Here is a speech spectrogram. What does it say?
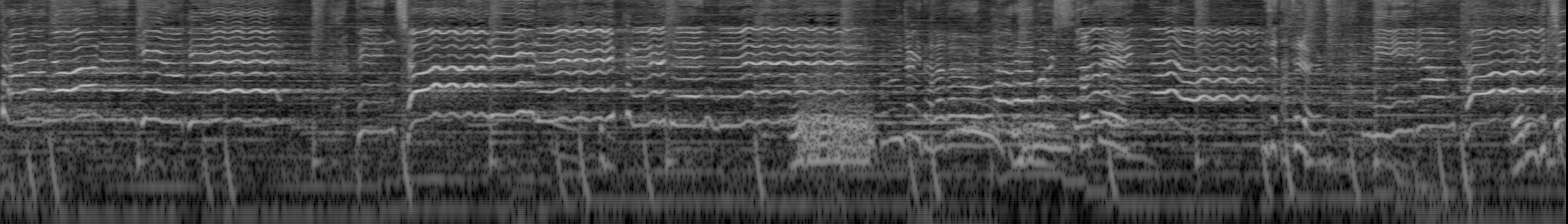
달아나는 기억에 빈 자리를 그대는 음정이 다 나가요. 수 저때? 이제 다 틀려요 여기서. 미련 웨딩 피치네.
